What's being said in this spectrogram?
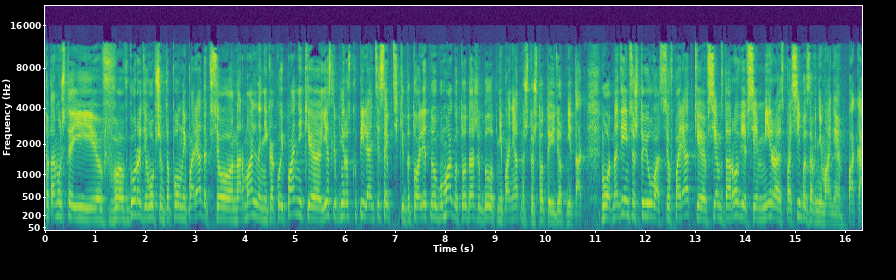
потому что и в, в городе, в общем-то, полный порядок, все нормально, никакой паники. Если бы не раскупили антисептики да туалетную бумагу, то даже было бы непонятно, что что-то идет не так. Вот, надеемся, что и у вас все в порядке. Всем здоровья, всем мира. Спасибо за внимание. Пока.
